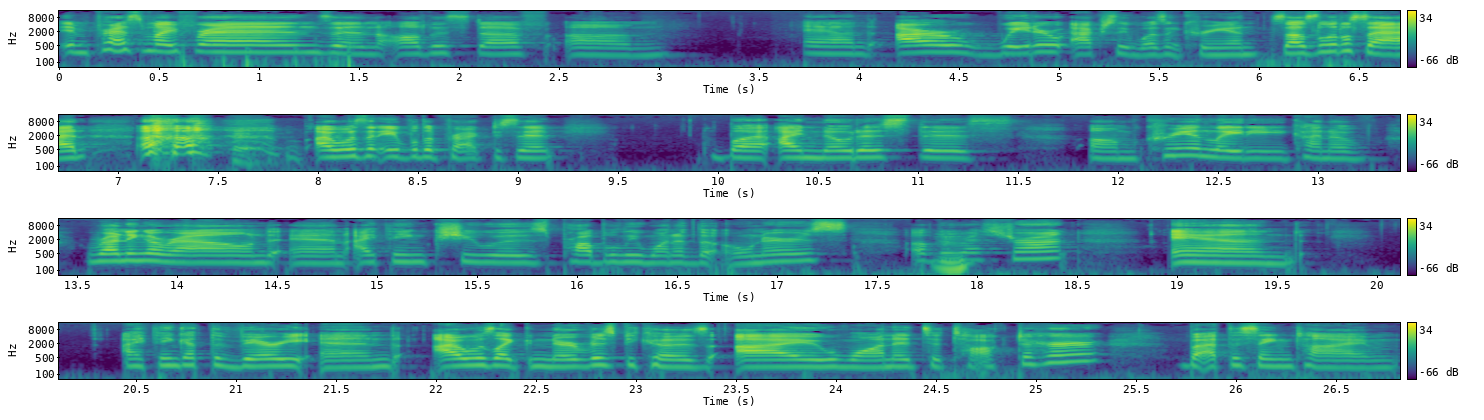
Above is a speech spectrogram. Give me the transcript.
impress my friends and all this stuff. Um, and our waiter actually wasn't Korean, so I was a little sad. I wasn't able to practice it, but I noticed this um, Korean lady kind of running around, and I think she was probably one of the owners of the restaurant. And I think at the very end, I was like nervous because I wanted to talk to her, but at the same time,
